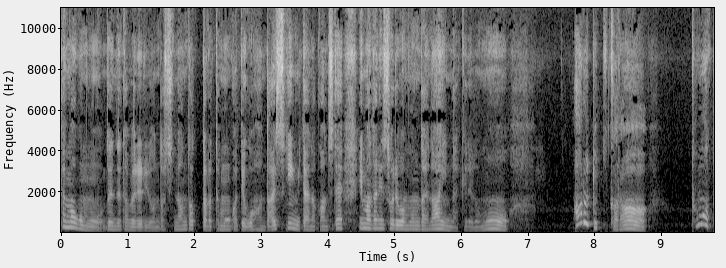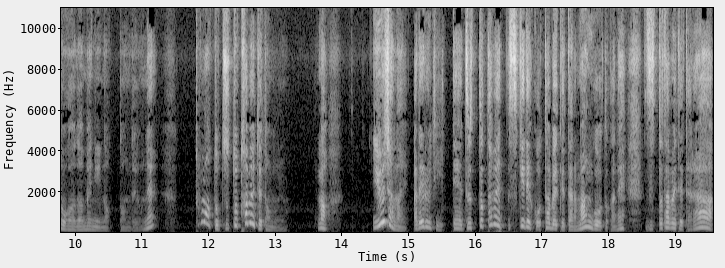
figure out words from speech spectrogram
卵も全然食べれるようになったし何だったら卵かけご飯大好きみたいな感じで未だにそれは問題ないんだけれどもある時からトマトがダメになったんだよね。マトずっと食べてたのよ。まあ、言うじゃない？アレルギーってずっと食べ、好きでこう食べてたら、マンゴーとかね、ずっと食べてたら、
